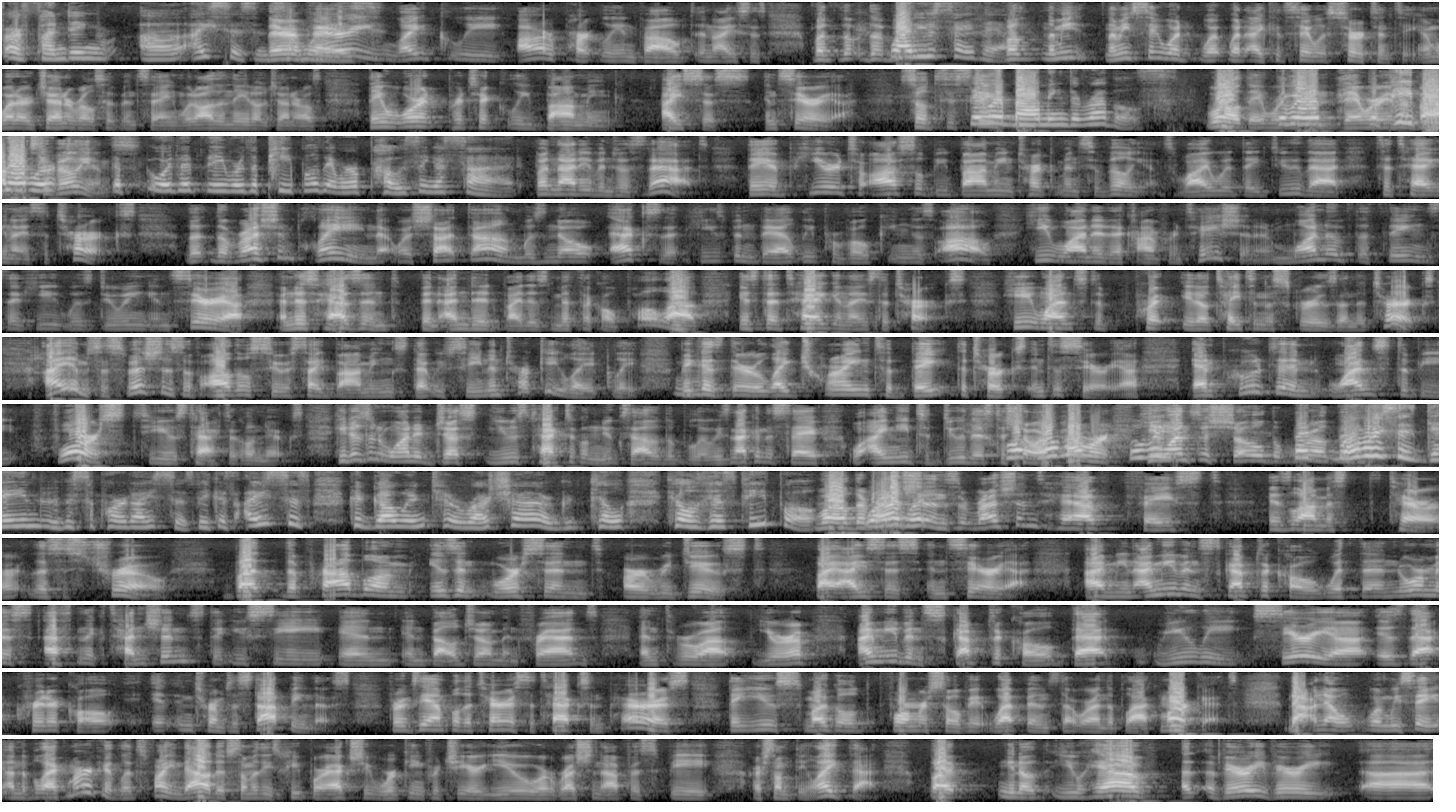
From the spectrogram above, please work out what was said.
or funding uh, ISIS in they some ways. They very likely are partly involved in ISIS. But the, the Why do you say that? But let me let me say what, what, what I could say with certainty, and what our generals have been saying, what all the NATO generals, they weren't particularly bombing ISIS in Syria. So to say, they were bombing the rebels. well, they were They even, they were the even bombing were, civilians. the- or that they were the people that were opposing Assad. But not even just that. They appear to also be bombing Turkmen civilians. Why would they do that to antagonize the Turks? The, the Russian plane that was shot down was no accident. He's been badly provoking us all. He wanted a confrontation. And one of the things that he was doing in Syria, and this hasn't been ended by this mythical pullout, is to antagonize the Turks. He wants to put, you know, tighten the screws on the Turks. I am suspicious of all those suicide bombings that we've seen in Turkey lately mm. because they're like trying to bait the Turks into Syria. And Putin wants to be forced to use tactical nukes. He doesn't want to just use tactical nukes out of the blue. He's not going to say, well, I need to do this to Well, show our power. well, he wait. wants to show the But world what was his gain to support ISIS? Because ISIS could go into Russia or kill kill his people. Well, the What- what- Russians, the Russians have faced Islamist terror. This is true, but the problem isn't worsened or reduced by ISIS in Syria. I mean, I'm even skeptical with the enormous ethnic tensions that you see in, in Belgium and France and throughout Europe. I'm even skeptical that really Syria is that critical in, in terms of stopping this. For example, the terrorist attacks in Paris, they used smuggled former Soviet weapons that were on the black market. Now, now, when we say on the black market, let's find out if some of these people are actually working for GRU or Russian FSB or something like that. But you know, you have a, a very, very uh, uh,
